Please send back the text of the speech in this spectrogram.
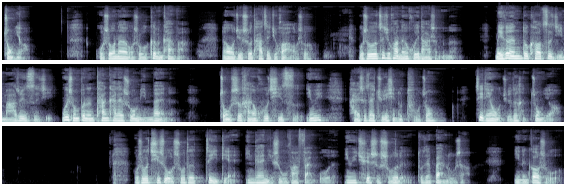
重要。我说呢，我说我个人看法。然后我就说他这句话，我说，我说这句话能回答什么呢？每个人都靠自己麻醉自己，为什么不能摊开来说明白呢？总是含糊其辞，因为还是在觉醒的途中，这点我觉得很重要。我说，其实我说的这一点，应该你是无法反驳的，因为确实所有人都在半路上。你能告诉我，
